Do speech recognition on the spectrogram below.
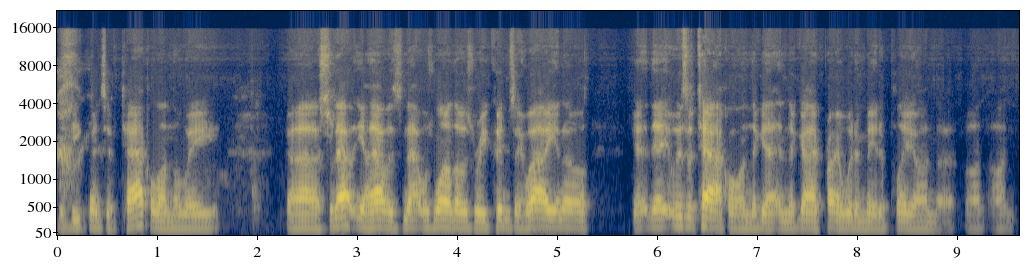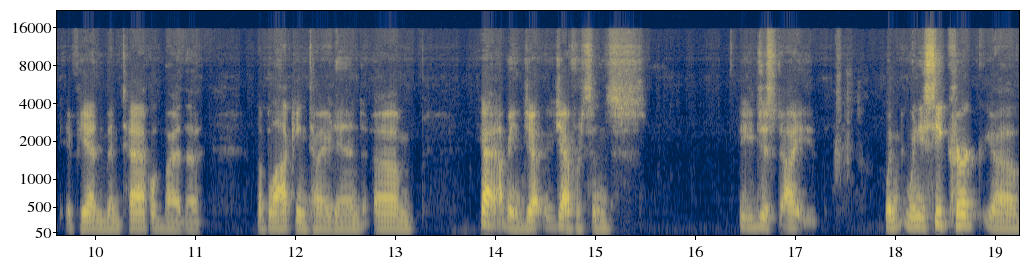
the defensive tackle on the way. Uh, so that you know that was that was one of those where you couldn't say, well, you know, it was a tackle, and the guy and the guy probably would have made a play on the on, on if he hadn't been tackled by the the blocking tight end. Um, yeah, I mean Je- Jefferson's you just I when when you see Kirk uh,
